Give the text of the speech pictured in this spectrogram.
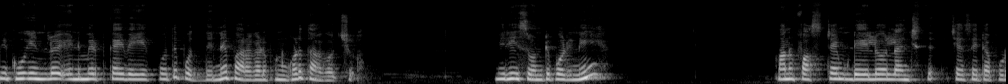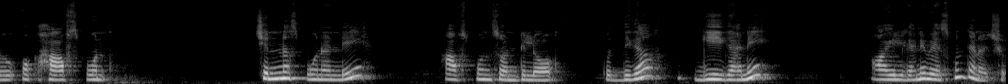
మీకు ఇందులో ఎండుమిరపకాయ వేయకపోతే పొద్దున్నే పరగడుపును కూడా తాగొచ్చు. మీరు ఈ సొంటి పొడిని మనం ఫస్ట్ టైం డేలో లంచ్ చేసేటప్పుడు ఒక హాఫ్ స్పూన్ చిన్న స్పూన్ అండి. హాఫ్ స్పూన్ సొంటిలో కొద్దిగా గీ కానీ ఆయిల్ కానీ వేసుకుని తినొచ్చు.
